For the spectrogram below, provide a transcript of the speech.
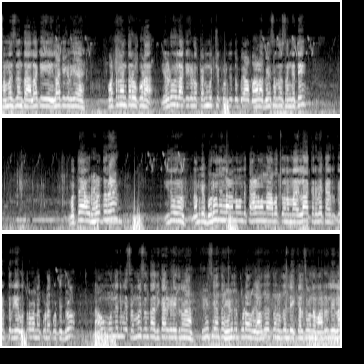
ಸಂಬಂಧಿಸಿದಂಥ ಇಲಾಖೆ ಇಲಾಖೆಗಳಿಗೆ ಕೊಟ್ಟ ನಂತರವೂ ಕೂಡ ಎರಡೂ ಇಲಾಖೆಗಳು ಕಣ್ಮುಚ್ಚಿ ಕುಳಿತಿದ್ದು ಬಹಳ ಬೇಸರದ ಸಂಗತಿ. ಮತ್ತೆ ಅವ್ರು ಹೇಳ್ತಾರೆ, ಇದು ನಮಗೆ ಬರುವುದಿಲ್ಲ ಅನ್ನೋ ಒಂದು ಕಾರಣವನ್ನ ಅವತ್ತು ನಮ್ಮ ಎಲ್ಲಾ ಕರವೇ ಕಾರ್ಯಕರ್ತರಿಗೆ ಉತ್ತರವನ್ನು ಕೂಡ ಕೊಟ್ಟಿದ್ರು. ನಾವು ಮುಂದೆ ನಿಮಗೆ ಸಂಬಂಧಿಸಿದಂಥ ಅಧಿಕಾರಿಗಳು ಇದನ್ನ ತಿಳಿಸಿ ಅಂತ ಹೇಳಿದ್ರು ಕೂಡ ಅವರು ಯಾವುದೇ ತರಹದಲ್ಲಿ ಕೆಲಸವನ್ನು ಮಾಡಿರಲಿಲ್ಲ.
